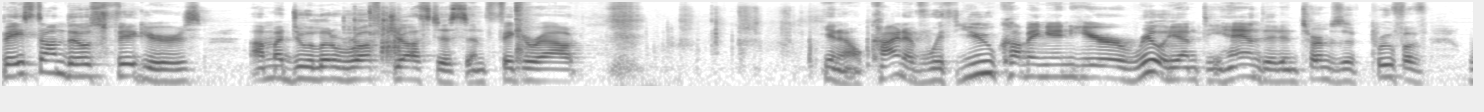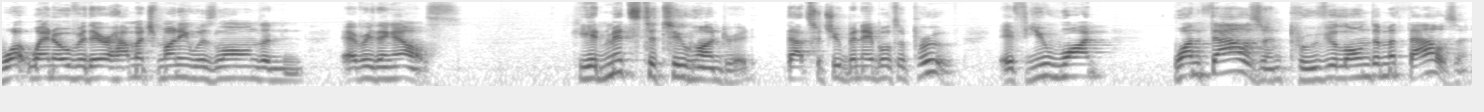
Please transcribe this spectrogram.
based on those figures, I'm going to do a little rough justice and figure out, you know, kind of with you coming in here really empty handed in terms of proof of what went over there, how much money was loaned, and everything else. He admits to 200. That's what you've been able to prove. If you want 1,000, prove you loaned him 1,000.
